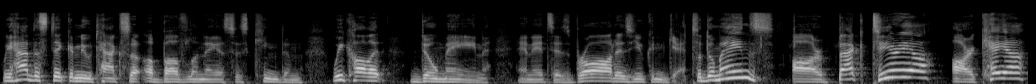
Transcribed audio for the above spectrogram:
we had to stick a new taxa above Linnaeus's kingdom. We call it domain, and it's as broad as you can get. The domains are bacteria, archaea,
